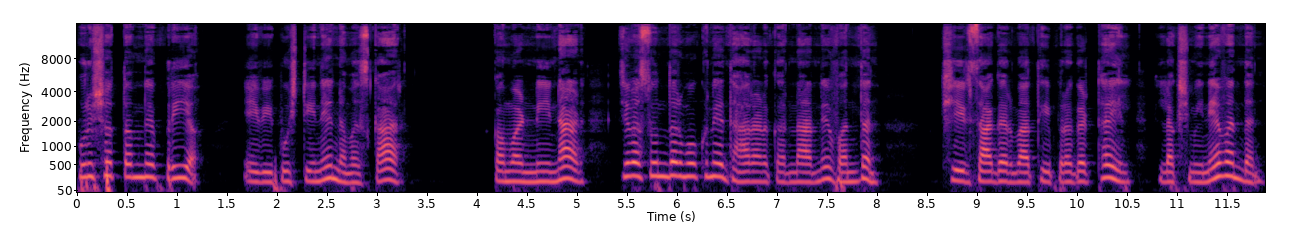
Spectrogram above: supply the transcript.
પુરુષોત્તમને પ્રિય એવી પુષ્ટિને નમસ્કાર. કમળની નાળ જેવા સુંદર મુખને ધારણ કરનારને વંદન. ક્ષીરસાગરમાંથી પ્રગટ થયેલ લક્ષ્મીને વંદન.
